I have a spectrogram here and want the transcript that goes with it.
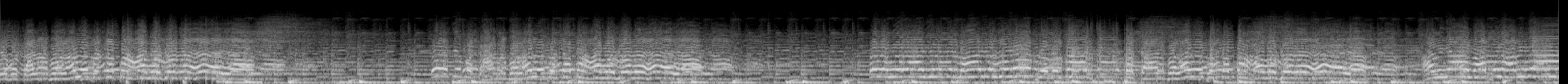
જે બધાને બોલાવે બધા પાવો જો રે યા. બધાને બોલાવે બધા પાવો જો રે યા. અરે બોલા જો દરબાર જો દરબાર બધાને બોલાવે બધા પાવો જો રે યા આવી જાઓ બાપુ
